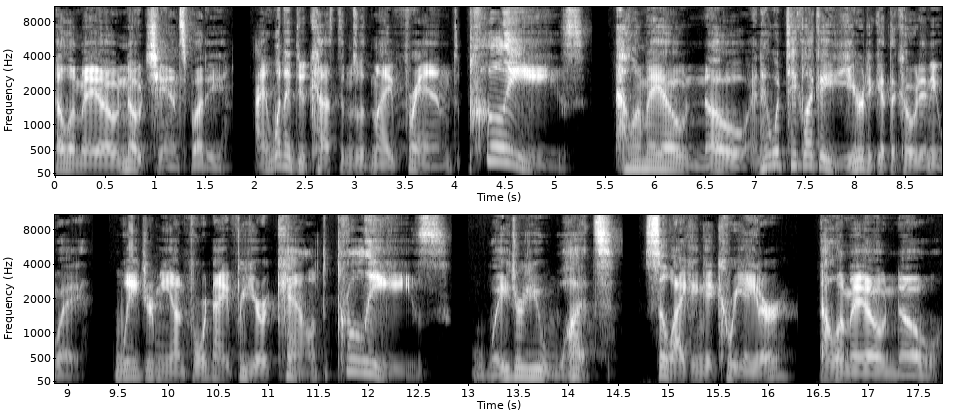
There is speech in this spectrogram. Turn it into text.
LMAO, no chance, buddy. I want to do customs with my friend. Please. LMAO, no, and it would take like a year to get the code anyway. Wager me on Fortnite for your account, please. Wager you what? So I can get creator? LMAO, no.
